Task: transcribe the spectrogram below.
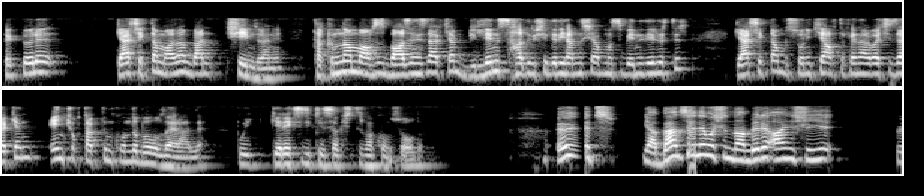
Pek böyle gerçekten madem ben şeyimdir hani takımdan bağımsız bazen izlerken birilerinin sahada bir şeyleri yanlış yapması beni delirtir gerçekten bu son iki hafta Fenerbahçe izlerken en çok taktığım konu da bu oldu herhalde. Bu gereksiz ikili sakıştırma konusu oldu. Evet. Ya ben sene başından beri aynı şeyi e,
